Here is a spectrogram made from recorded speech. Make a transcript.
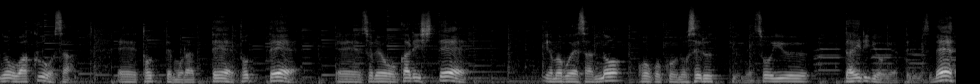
の枠をさ、えー、取ってもらって取ってえー、それをお借りして山小屋さんの広告を載せるっていうねそういう代理業をやってるんですね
